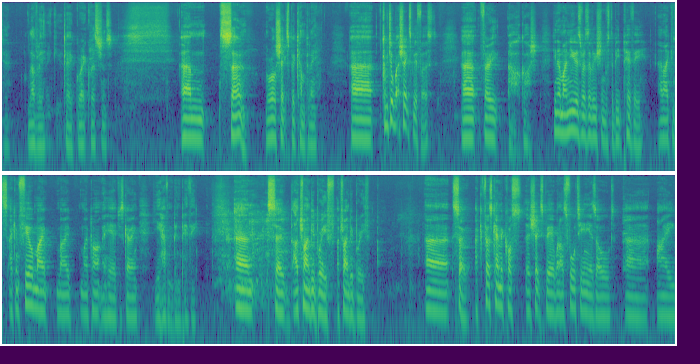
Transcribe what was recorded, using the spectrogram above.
Okay, lovely. Thank you. Okay, great questions. Um, so, Royal Shakespeare Company. Uh, can we talk about Shakespeare first? Uh, very, oh gosh. You know, my New Year's resolution was to be pithy and I can, I can feel my, my, my partner here just going, You haven't been pithy. Um, so I'll try and be brief. I'll try and be brief. Uh, so I first came across uh, Shakespeare when I was 14 years old. Uh, I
